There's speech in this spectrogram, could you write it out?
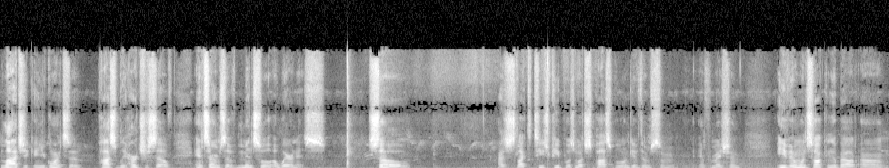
logic, and you're going to possibly hurt yourself in terms of mental awareness. So, I just like to teach people as much as possible and give them some information. Even when talking about um,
